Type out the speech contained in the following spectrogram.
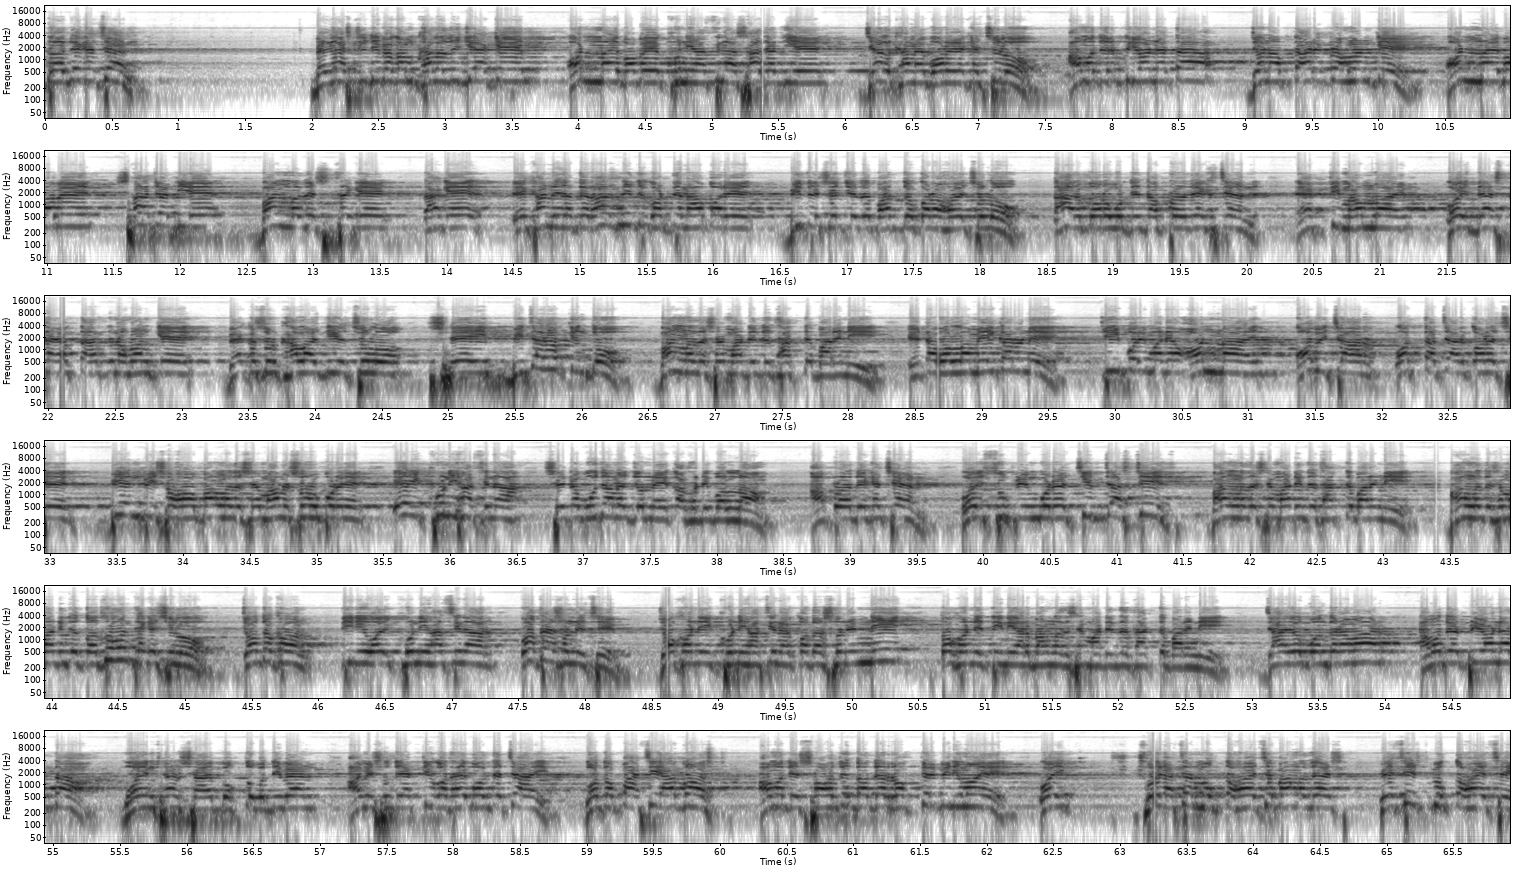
আপনারা দেখেছেন? বেগাস্টিনী বেগম খালেদা জিয়াকে অন্যায়ভাবে খুনি হাসিনা সাজা দিয়ে জেলখানায় ভরে রেখেছিল। আমাদের প্রিয় নেতা জনাব তারেক রহমানকে অন্যায়ভাবে সাজা দিয়ে বাংলাদেশ থেকে তাকে এখানে যাতে রাজনীতি করতে না পারে, বিদেশে যেতে বাধ্য করা হয়েছিল। তার পরবর্তীতে আপনারা দেখেছেন, একটি মামলায় ওই দেশ নায়ক তারেক রহমানকে বেকসুর খালাস দিয়েছিল। সেই বিচারক কিন্তু বাংলাদেশের মাটিতে থাকতে পারেনি। এটা বললাম এই কারণে কি পরিমাণে অন্যায়, অবিচার, অত্যাচার করেছে বিএনপি সহ বাংলাদেশের মানুষের উপরে এই খুনি হাসিনা, সেটা বোঝানোর জন্য এই কথাটি বললাম। আপনারা দেখেছেন, ওই সুপ্রিম কোর্টের চিফ জাস্টিস বাংলাদেশের মাটিতে থাকতে পারেনি। বাংলাদেশের মাটিতে ততক্ষণ থেকে ছিল যতক্ষণ তিনি ওই খুনি হাসিনার কথা শুনেছে। যখন এই খুনি হাসিনার কথা শুনেননি, তখনই তিনি আর বাংলাদেশের মাটিতে থাকতে পারেনি। যাই হোক বন্ধুরা আমার, আমাদের প্রিয় নেতা মঈন খান সাহেব বক্তব্য দিবেন। আমি শুধু একটি কথাই বলতে চাই, গত পাঁচই আগস্ট আমাদের সহযোদ্ধাদের রক্তের বিনিময়ে ওই স্বৈরাচার মুক্ত হয়েছে বাংলাদেশ, ফেসিস্ট মুক্ত হয়েছে।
